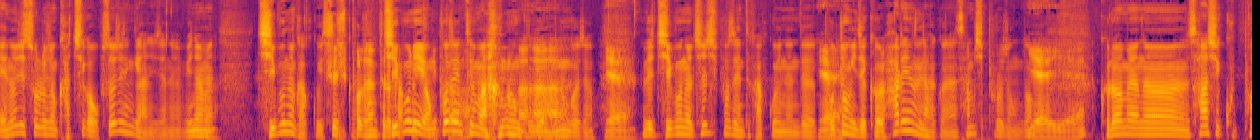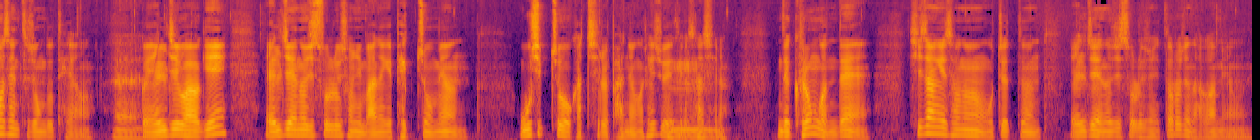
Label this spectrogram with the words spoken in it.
에너지 솔루션 가치가 없어지는 게 아니잖아요. 왜냐하면 음. 지분을 갖고 있으니까 70%를 지분이 갖고 0%면 아무런 그게 아, 없는 거죠. 예. 근데 지분을 70% 갖고 있는데 예. 보통 이제 그걸 할인을 하거나 30% 정도. 예, 예. 그러면은 49% 정도 돼요. 예. 그러니까 LG 화학이 LG 에너지 솔루션이 만약에 100조면 50조 가치를 반영을 해줘야 돼요, 음. 사실은. 근데 그런 건데 시장에서는 어쨌든 LG 에너지 솔루션이 떨어져 나가면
